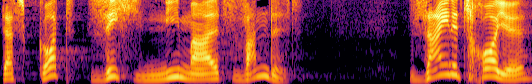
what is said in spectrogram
dass Gott sich niemals wandelt. Seine Treue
